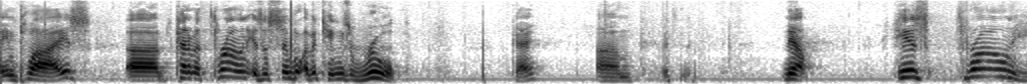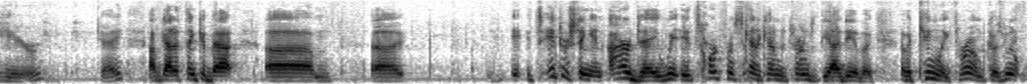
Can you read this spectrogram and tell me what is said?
implies uh, kind of a throne is a symbol of a king's rule. Okay. Um, now, his throne here. Okay. I've got to think about. Um, uh, it's interesting in our day, we, it's hard for us to kind of come to terms with the idea of a, of a kingly throne because we don't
